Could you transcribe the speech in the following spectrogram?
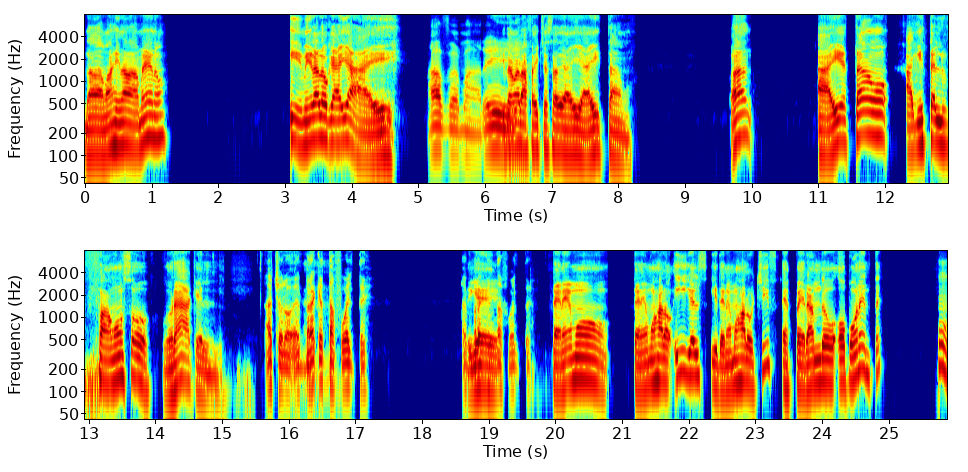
Nada más y nada menos. Y mira lo que hay ahí. Ave María. Quítame la fecha esa de ahí. Ahí estamos. Van. Ahí estamos. Aquí está el famoso Oracle. Acho, lo- el bracket está fuerte. El que- está fuerte. Tenemos, tenemos a los Eagles y tenemos a los Chiefs esperando oponentes. Hmm.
